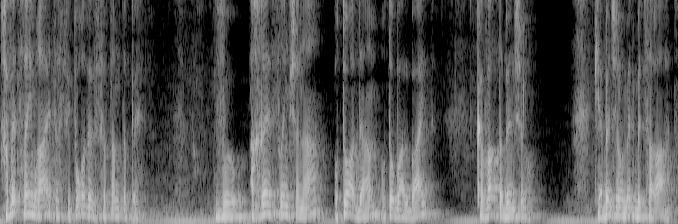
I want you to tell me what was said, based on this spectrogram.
חפץ חיים ראה את הסיפור הזה וסתם את הפה. ואחרי עשרים שנה, אותו אדם, אותו בעל בית, קבר את הבן שלו. כי הבן שלו מת בצרעת,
